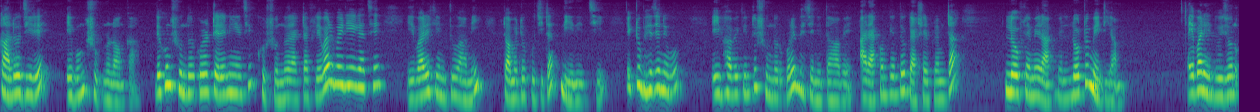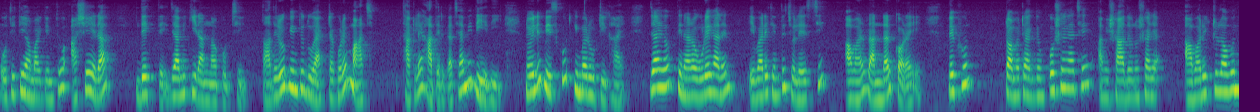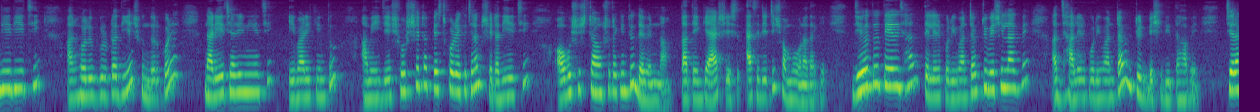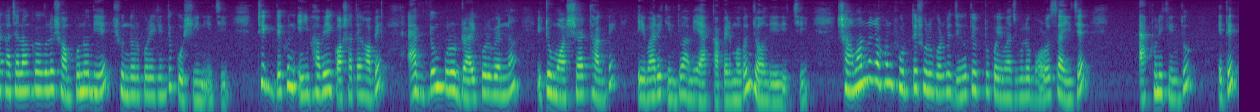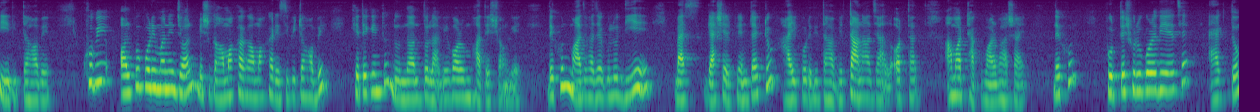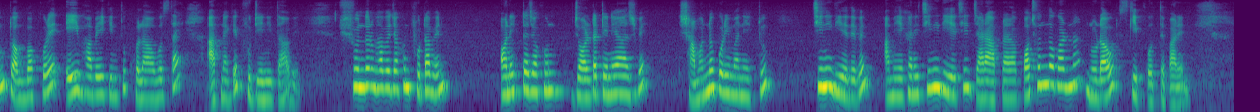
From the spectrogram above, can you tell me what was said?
কালো জিরে এবং শুকনো লঙ্কা। দেখুন সুন্দর করে টেলে নিয়েছি, খুব সুন্দর একটা ফ্লেভার বেরিয়ে গেছে। এবারে কিন্তু আমি টমেটো কুচিটা দিয়ে দিচ্ছি। একটু ভেজে নেব, এইভাবে কিন্তু সুন্দর করে ভেজে নিতে হবে। আর এখন কিন্তু গ্যাসের ফ্লেমটা লো ফ্লেমে রাখবেন লো টু মিডিয়াম এবারে দুইজন অতিথি আমার কিন্তু আসে এরা দেখতে যে আমি কি রান্না করছি। তাদেরও কিন্তু দু একটা করে মাছ থাকলে হাতের কাছে আমি দিয়ে দিই। নইলে বিস্কুট কিংবা রুটি খায়। যাই হোক, তেনারা উড়ে গেলেন। এবারে কিন্তু চলে এসেছি আমার রান্নার কড়াইয়ে দেখুন, টমেটো একদম কষে গেছে। আমি স্বাদ অনুসারে আবার একটু লবণ দিয়ে দিয়েছি আর হলুদ গুঁড়োটা দিয়ে সুন্দর করে নাড়িয়ে চাড়িয়ে নিয়েছি। এবারে কিন্তু আমি যে সর্ষেটা পেস্ট করে রেখেছিলাম সেটা দিয়েছি। অবশিষ্ট অংশটা কিন্তু দেবেন না, তাতে গ্যাস অ্যাসিডিটির সম্ভাবনা থাকে। যেহেতু তেল ঝাল, তেলের পরিমাণটা একটু বেশি লাগবে আর ঝালের পরিমাণটাও একটু বেশি দিতে হবে। চেরা কাঁচা লঙ্কাগুলো সম্পূর্ণ দিয়ে সুন্দর করে কিন্তু কষিয়ে নিয়েছি। ঠিক দেখুন, এইভাবেই কষাতে হবে। একদম পুরো ড্রাই করবেন না, একটু ময়শ্চার থাকবে। এবারে কিন্তু আমি এক কাপের মতন জল দিয়ে দিচ্ছি। সামান্য যখন ফুটতে শুরু করবে, যেহেতু একটু কই মাছগুলো বড় সাইজের এখনই কিন্তু এতে দিয়ে দিতে হবে। খুবই অল্প পরিমাণে জল, বেশ গামাখা গামাখা রেসিপিটা হবে। খেতে কিন্তু দুর্দান্ত লাগে গরম ভাতের সঙ্গে। দেখুন, মাছ ভাজাগুলো দিয়ে ব্যাস গ্যাসের ফ্লেমটা একটু হাই করে দিতে হবে, টানা জাল অর্থাৎ আমার ঠাকুমার ভাষায়। দেখুন, ফুটতে শুরু করে দিয়েছে, একদম টকবক করে এইভাবেই কিন্তু খোলা অবস্থায় আপনাকে ফুটিয়ে নিতে হবে। সুন্দরভাবে যখন ফোটাবেন, অনেকটা যখন জলটা টেনে আসবে সামান্য পরিমাণে একটু চিনি দিয়ে দেবেন। আমি এখানে চিনি দিয়েছি, যারা আপনারা পছন্দ করেন না নো ডাউট স্কিপ করতে পারেন।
